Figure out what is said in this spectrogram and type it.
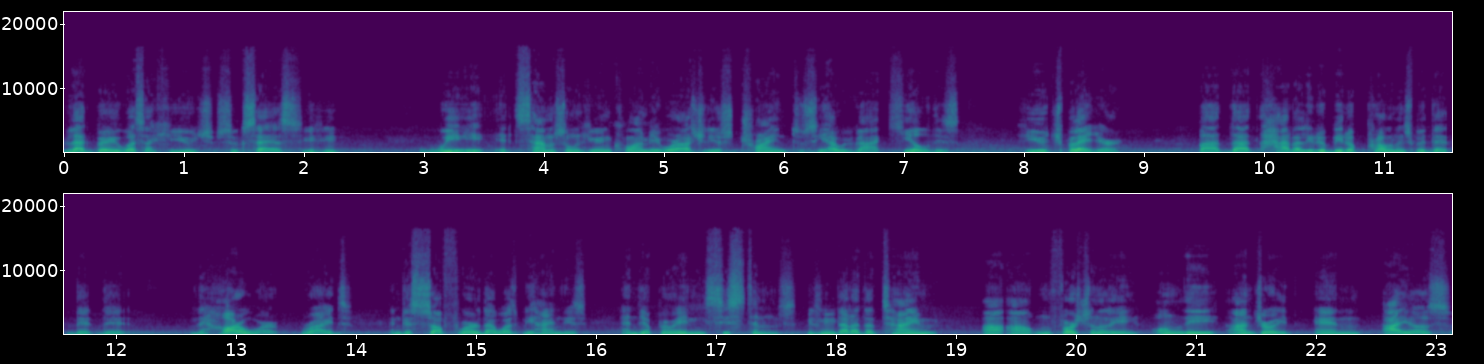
blackberry was a huge success mm-hmm. we at samsung here in colombia were actually just trying to see how we're going to kill this huge player but that had a little bit of problems with the, the, the, the hardware, right? And the software that was behind this and the operating systems that at the time, uh, uh, unfortunately, only Android and iOS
